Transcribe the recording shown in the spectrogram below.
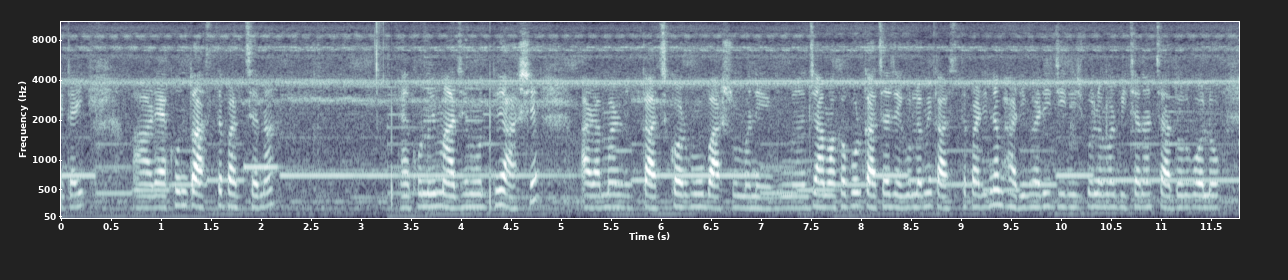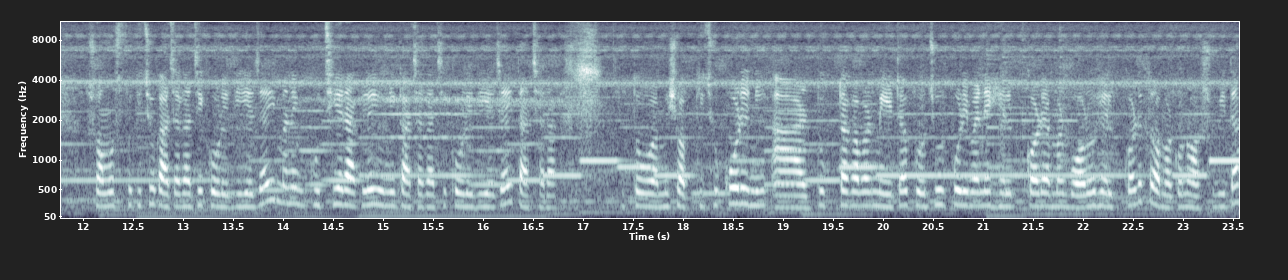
এটাই। আর এখন তো আসতে পারছে না। এখন ওই মাঝে মধ্যে আসে। আর আমার কাজকর্ম, বাসন মানে জামা কাপড় কাচা যেগুলো আমি কাচতে পারি না, ভারী ভারী জিনিসগুলো আমার বিছানার চাদর বলো, সমস্ত কিছু কাছাকাছি করে দিয়ে যাই। মানে গুছিয়ে রাখলেই উনি কাছাকাছি করে দিয়ে যায়। তাছাড়া তো আমি সব কিছু করে নিই। আর টুকটাক আমার মেয়েটা প্রচুর পরিমাণে হেল্প করে, আমার বড় হেল্প করে, তো আমার কোনো অসুবিধা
